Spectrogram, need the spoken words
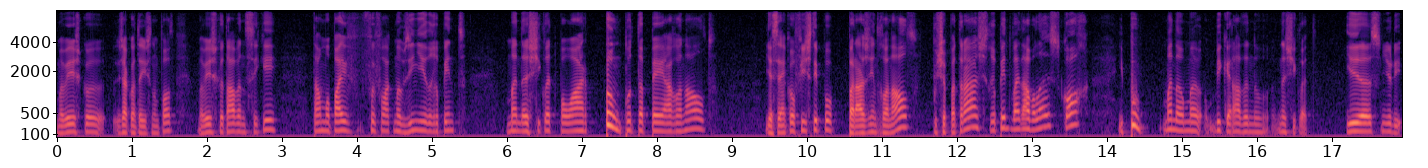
Uma vez que eu, já contei isto, não pode? Uma vez que eu estava, não sei o quê, estava o meu pai, foi falar com uma vizinha e de repente manda a chiclete para o ar, pum, pontapé a Ronaldo. E assim é que eu fiz, tipo, paragem de Ronaldo, puxa para trás, de repente vai dar balanço, corre e pum, manda uma biqueirada no, na chiclete. E a senhoria,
